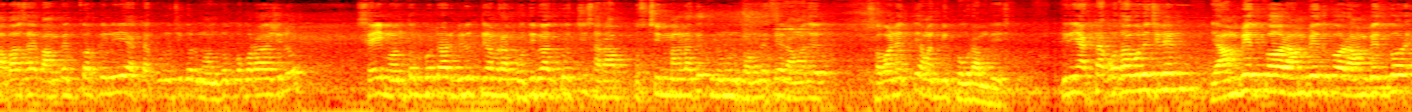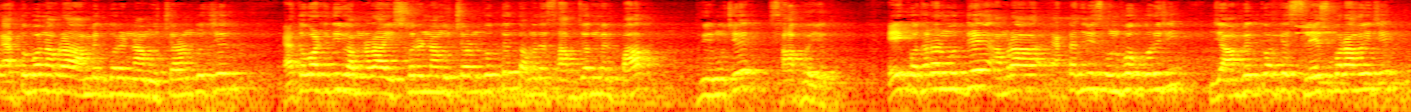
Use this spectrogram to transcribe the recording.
বাবা সাহেব আম্বেদকরকে নিয়ে একটা কুরুচিকর মন্তব্য করা হয়েছিল। সেই মন্তব্যটার বিরুদ্ধে আমরা প্রতিবাদ করছি। সারা পশ্চিমবাংলাতে তৃণমূল কংগ্রেসের আমাদের সভানেত্রী আমাদেরকে প্রোগ্রাম দিয়েছে। তিনি একটা কথা বলেছিলেন যে, আম্বেদকর আম্বেদকর আম্বেদকর। এতবার আমরা আম্বেদকরের নাম উচ্চারণ করছেন এতবার যদি আপনারা ঈশ্বরের নাম উচ্চারণ করতেন, তো আমাদের সাত জন্মের পাপ ধুয়ে মুছে সাফ হয়ে যেত। এই কথাটার মধ্যে আমরা একটা জিনিস অনুভব করেছি যে, আম্বেদকরকে শ্লেষ করা হয়েছে।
